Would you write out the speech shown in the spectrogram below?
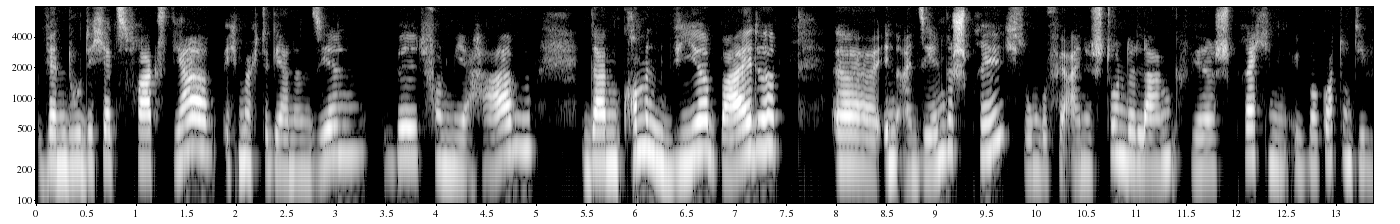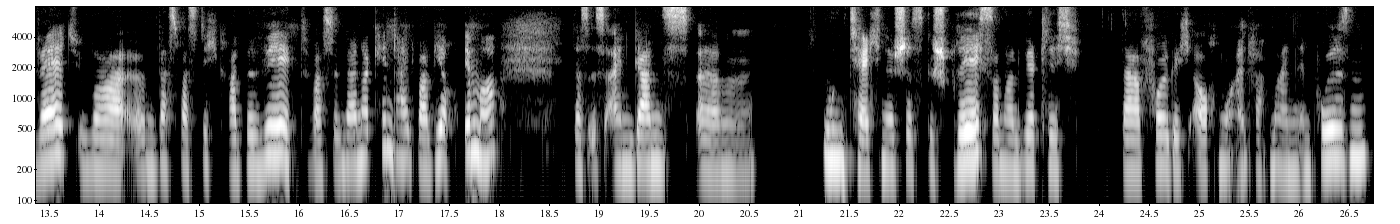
wenn du dich jetzt fragst, ja, ich möchte gerne ein Seelenbild von mir haben, dann kommen wir beide äh, in ein Seelengespräch, so ungefähr eine Stunde lang. Wir sprechen über Gott und die Welt, über äh, das, was dich gerade bewegt, was in deiner Kindheit war, wie auch immer. Das ist ein ganz ähm, untechnisches Gespräch, sondern wirklich, da folge ich auch nur einfach meinen Impulsen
